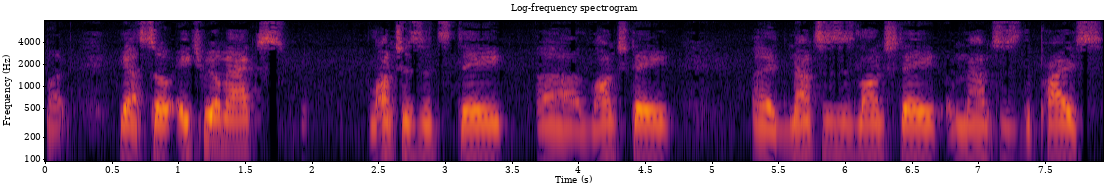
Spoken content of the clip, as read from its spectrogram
But yeah, so HBO Max launches its date, uh, launch date, uh, announces its launch date, announces the price.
